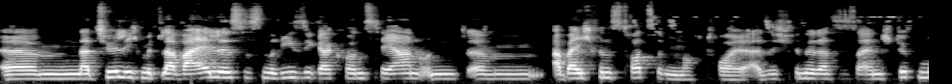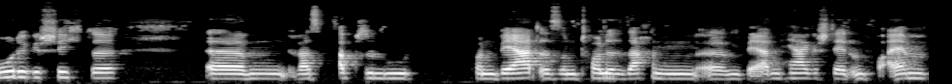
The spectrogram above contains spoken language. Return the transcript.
ähm, natürlich, mittlerweile ist es ein riesiger Konzern und ähm, aber ich finde es trotzdem noch toll. Also ich finde, das ist ein Stück Modegeschichte, ähm, was absolut von Wert ist und tolle Sachen ähm, werden hergestellt und vor allem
